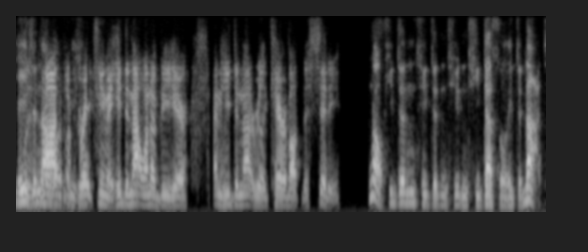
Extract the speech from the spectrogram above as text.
he was did not, not a great here. teammate. He did not want to be here, and he did not really care about this city. No, he didn't. He didn't. He didn't. He definitely did not.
